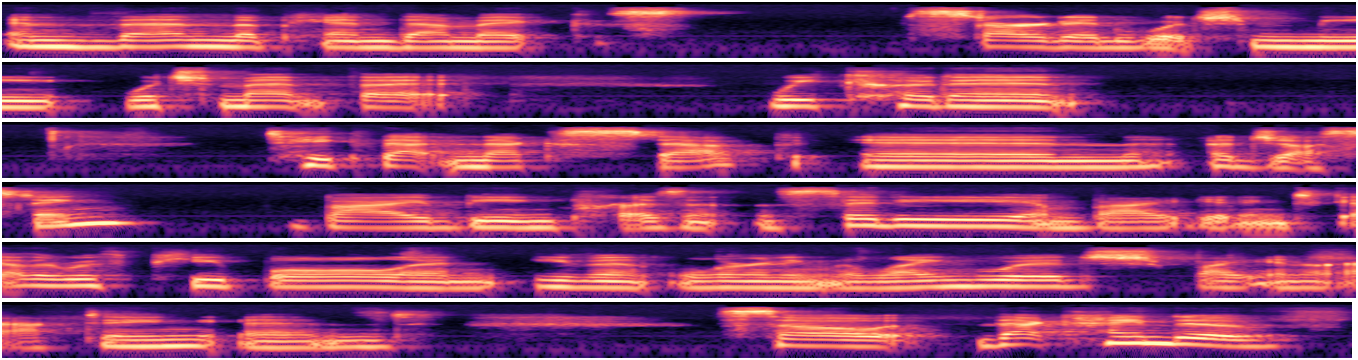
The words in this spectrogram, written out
And then the pandemic started, which me which meant that we couldn't take that next step in adjusting by being present in the city and by getting together with people and even learning the language by interacting. And so that kind of,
